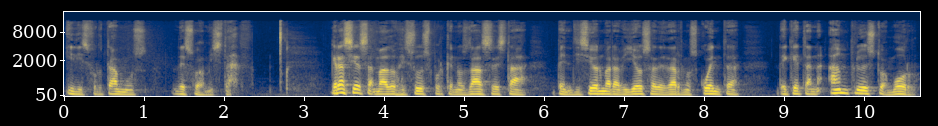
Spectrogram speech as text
y disfrutamos de su amistad. Gracias, amado Jesús, porque nos das esta bendición maravillosa de darnos cuenta de qué tan amplio es tu amor,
